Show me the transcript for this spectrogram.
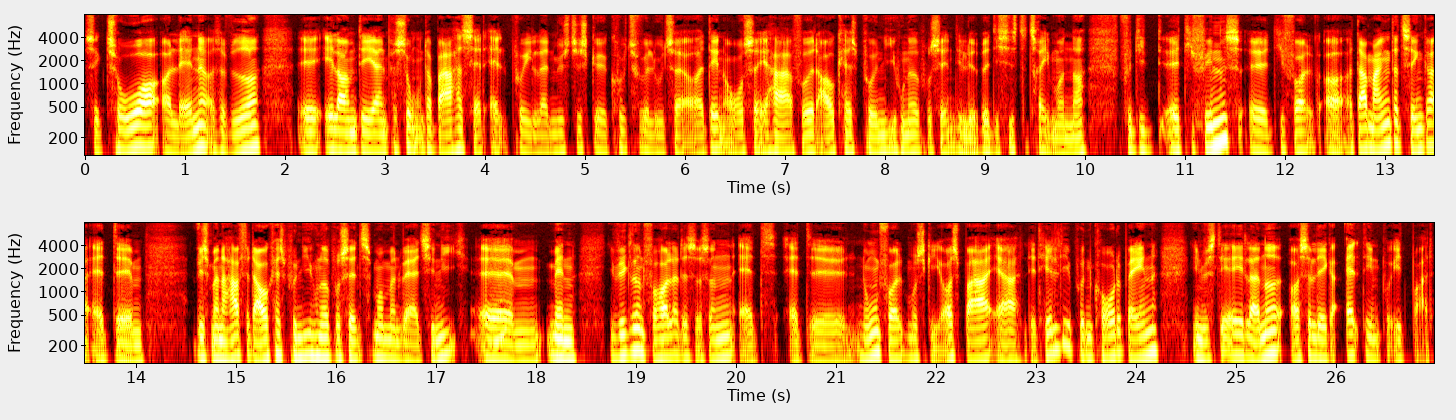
sektorer og lande osv., og øh, eller om det er en person, der bare har sat alt på en eller anden mystisk øh, kryptovaluta, og af den årsag har fået et afkast på 900 procent i løbet af de sidste tre måneder. Fordi øh, de findes, de folk, og der er mange, der tænker, at hvis man har haft et afkast på 900% så må man være et geni. Mm. Øhm, men i virkeligheden forholder det sig sådan, at, at øh, nogle folk måske også bare er lidt heldige på den korte bane, investerer i et eller andet, og så lægger alt ind på et bræt.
